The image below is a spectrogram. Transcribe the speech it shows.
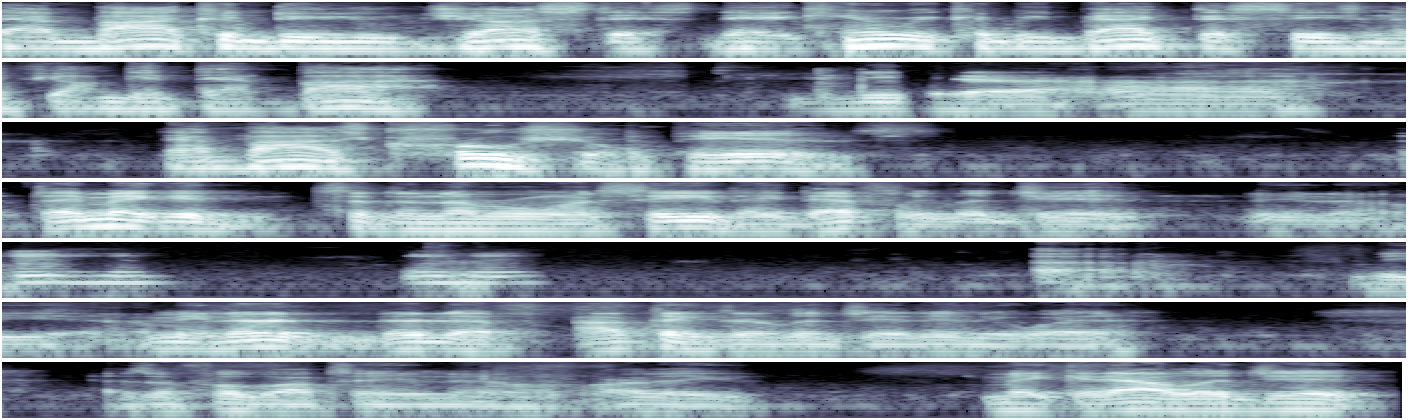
That bye could do you justice. Derrick Henry could be back this season if y'all get that bye. Yeah. Uh, That bye is crucial. depends. If they make it to the number one seed, they definitely legit. You know. Mm-hmm. Mm-hmm. Uh, but yeah, I mean they're they're def. I think they're legit anyway. As a football team now, are they make it out legit?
